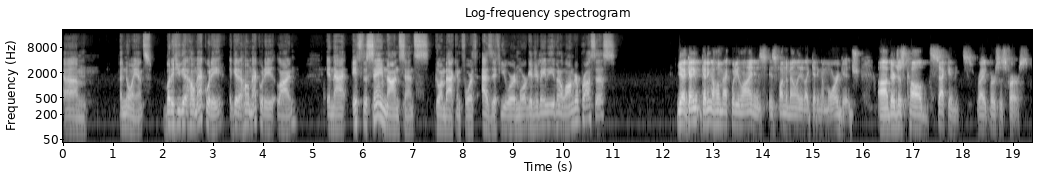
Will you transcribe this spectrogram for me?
um, annoyance. But if you get home equity, get a home equity line in that it's the same nonsense going back and forth as if you were in mortgage and maybe even a longer process. Yeah, getting getting a home equity line is is fundamentally like getting a mortgage. Uh, they're just called seconds, right, versus first.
